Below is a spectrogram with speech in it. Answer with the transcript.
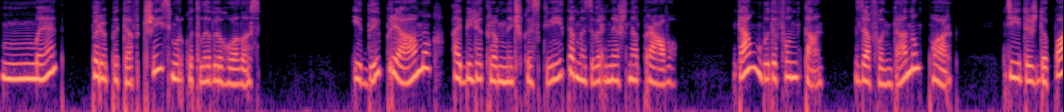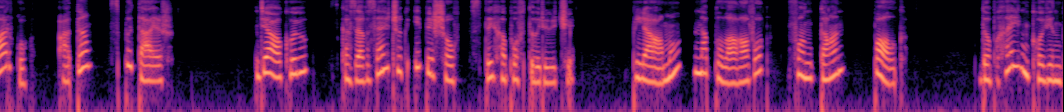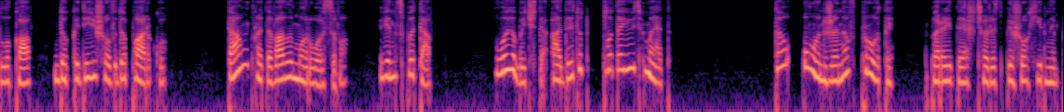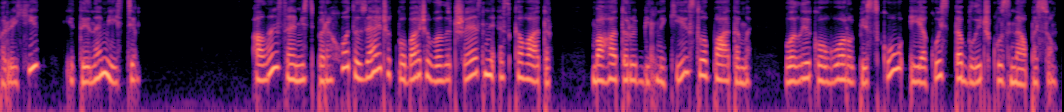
Мед? перепитав чийсь муркотливий голос. Іди прямо, а біля крамнички з квітами звернеш направо. Там буде фонтан. За фонтаном парк. Дійдеш до парку, а там спитаєш. Дякую, сказав зайчик і пішов, стиха повторюючи. Плямо, наплаво, фонтан, палк. Довгенько він блукав, доки дійшов до парку. Там продавали морозиво. Він спитав Вибачте, а де тут продають мед? Та он же навпроти. Перейдеш через пішохідний перехід і ти на місці. Але замість переходу зайчик побачив величезний ескаватор, багато робітників з лопатами, велику гору піску і якусь табличку з написом.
